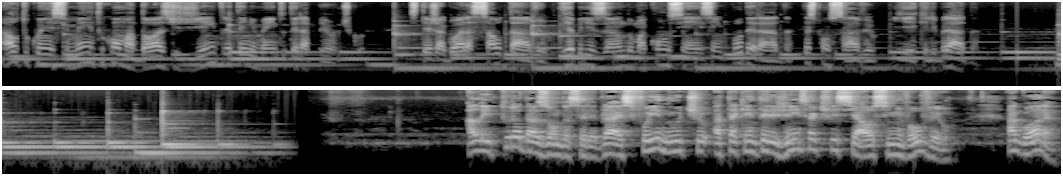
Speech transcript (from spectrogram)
autoconhecimento com uma dose de entretenimento terapêutico. Esteja agora saudável, viabilizando uma consciência empoderada, responsável e equilibrada. A leitura das ondas cerebrais foi inútil até que a inteligência artificial se envolveu. Agora,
